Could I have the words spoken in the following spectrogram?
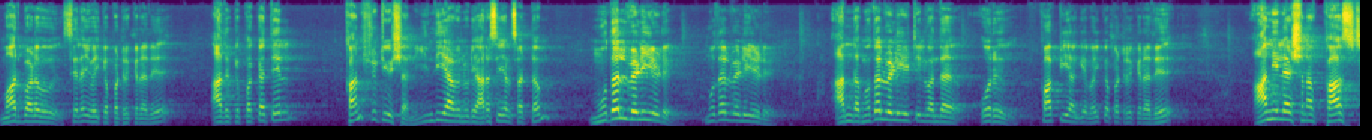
மார்பளவு சிலை வைக்கப்பட்டிருக்கிறது. அதற்கு பக்கத்தில் கான்ஸ்டிடியூஷன் இந்தியாவினுடைய அரசியல் சட்டம் முதல் வெளியீடு முதல் வெளியீடு. அந்த முதல் வெளியீட்டில் வந்த ஒரு காப்பி அங்கே வைக்கப்பட்டிருக்கிறது. ஆனிலேஷன் ஆஃப் காஸ்ட்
